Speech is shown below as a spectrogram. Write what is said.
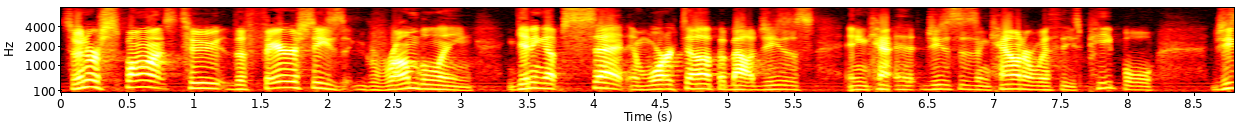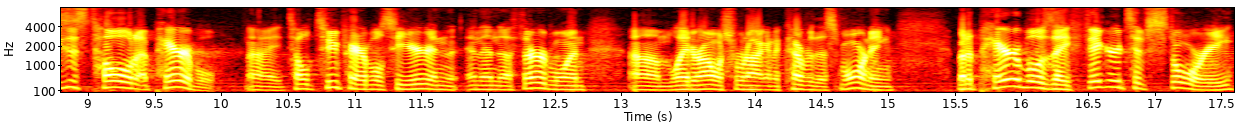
So, in response to the Pharisees grumbling, getting upset, and worked up about Jesus' encounter with these people, Jesus told a parable. He told two parables here, and, and then a third one um, later on, which we're not going to cover this morning. But a parable is a figurative story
